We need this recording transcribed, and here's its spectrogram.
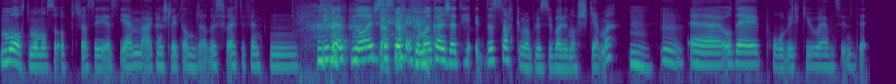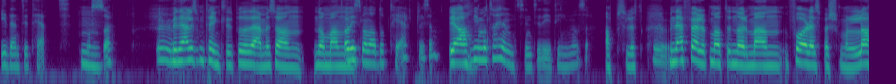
måten man også oppdras i et hjem, er kanskje litt annerledes. For etter 10-15 år så snakker man kanskje et, Da snakker man plutselig bare norsk hjemme. Mm. Mm. Eh, og det påvirker jo ens identitet Mm. også. Mm. Men jeg har liksom tenkt litt på det der med sånn når man Og hvis man er adoptert, liksom. Ja, Vi må ta hensyn til de tingene også. absolutt. Mm. Men jeg føler på en måte når man får det spørsmålet, da,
